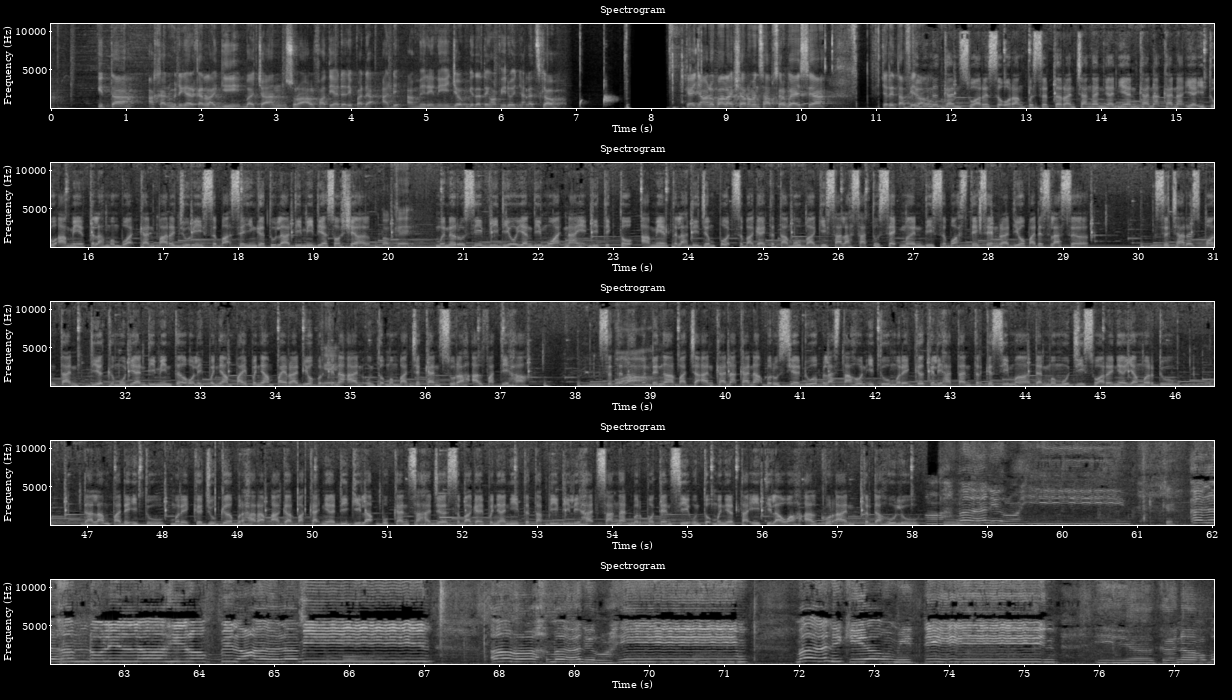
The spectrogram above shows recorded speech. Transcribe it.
kita akan mendengarkan lagi bacaan surah Al-Fatihah daripada Ade Amir ini. Jom kita tengok videonya. Let's go. Oke jangan lupa like, share, dan subscribe guys ya cerita viral. Kegunakan suara seorang peserta rancangan nyanyian kanak-kanak iaitu Amir telah membuatkan para juri sebab sehingga tular di media sosial. Okey. Menerusi video yang dimuat naik di TikTok, Amir telah dijemput sebagai tetamu bagi salah satu segmen di sebuah stesen radio pada Selasa. Secara spontan, dia kemudian diminta oleh penyampai-penyampai radio Okey. berkenaan untuk membacakan surah Al-Fatihah. Setelah wow. mendengar bacaan kanak-kanak berusia 12 tahun itu mereka kelihatan terkesima dan memuji suaranya yang merdu. Dalam pada itu, mereka juga berharap agar bakatnya digilap bukan sahaja sebagai penyanyi tetapi dilihat sangat berpotensi untuk menyertai tilawah Al-Quran terdahulu. Okay.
